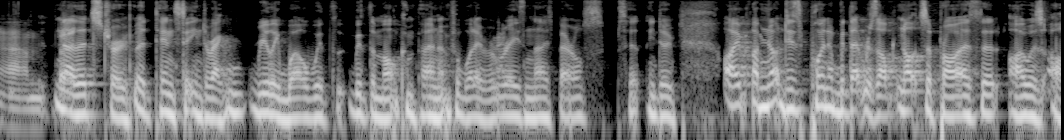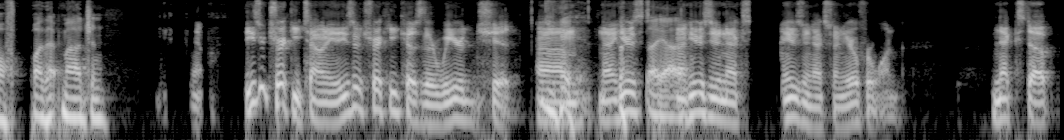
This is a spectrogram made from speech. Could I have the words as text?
Um, No, that's true. It tends to interact really well with with the malt component for whatever reason. Those barrels certainly do. I, I'm not disappointed with that result. Not surprised that I was off by that margin. Yeah. These are tricky, Tony. These are tricky because they're weird shit. Um, Yeah, now here's now here's your next here's your next one. You're 0 for one. Next up,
